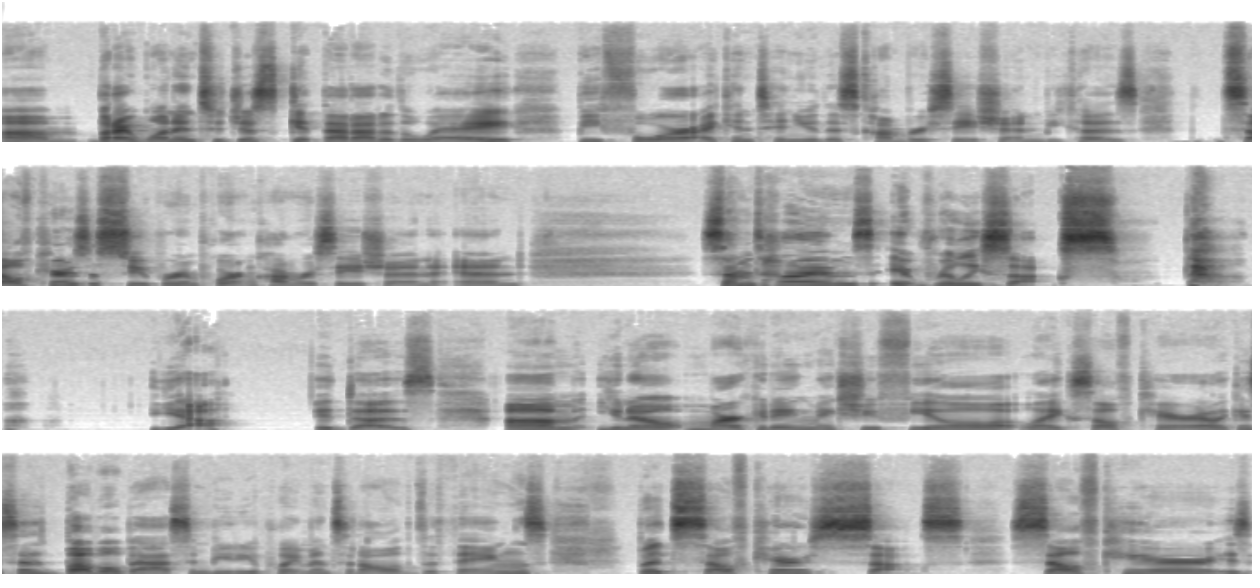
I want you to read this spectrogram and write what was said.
um, but I wanted to just get that out of the way before I continue this conversation because self care is a super important conversation and sometimes it really sucks. yeah. It does. Um, you know, marketing makes you feel like self care. Like I said, bubble baths and beauty appointments and all of the things. But self care sucks. Self care is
